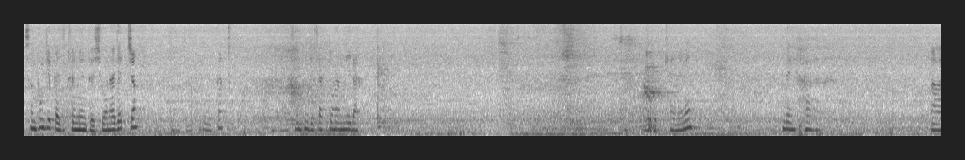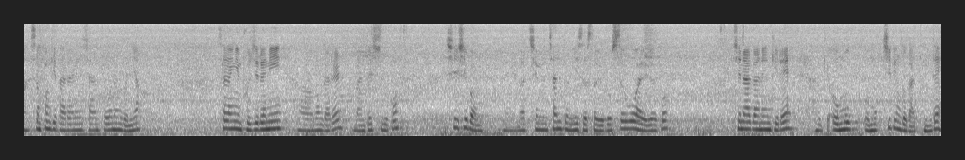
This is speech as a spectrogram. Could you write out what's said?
선풍기까지 틀면 더 시원하겠죠? 틀어볼까? 선풍기 작동합니다. 자, 이렇게 하면은 네, 아, 아, 선풍기 바람이 저한테 오는군요. 사장님 부지런히 어, 뭔가를 만드시고 70원 네, 마침 잔돈이 있어서 이거 쓰고 가려고 지나가는 길에 여기 어묵, 어묵집인 것 같은데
